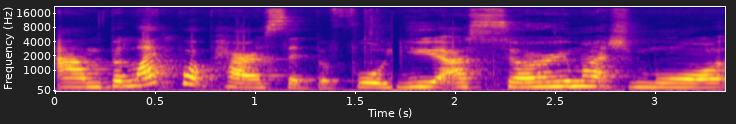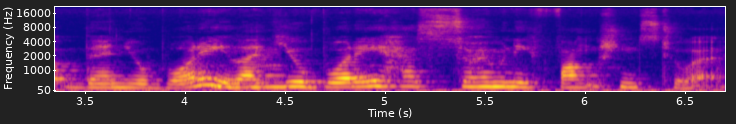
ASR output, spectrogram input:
Um, but like what Paris said before, you are so much more than your body. Mm-hmm. Like your body has so many functions to it.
